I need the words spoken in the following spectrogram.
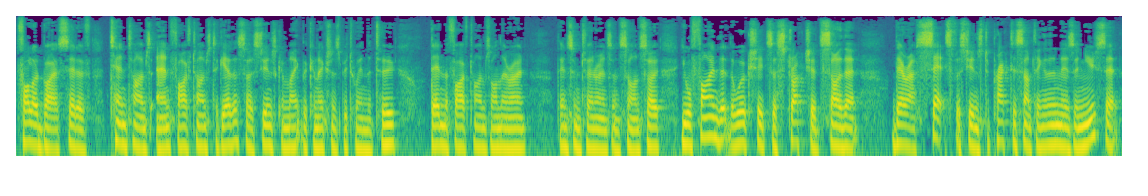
followed by a set of 10 times and 5 times together so students can make the connections between the two, then the 5 times on their own, then some turnarounds and so on. So you'll find that the worksheets are structured so that there are sets for students to practice something and then there's a new set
